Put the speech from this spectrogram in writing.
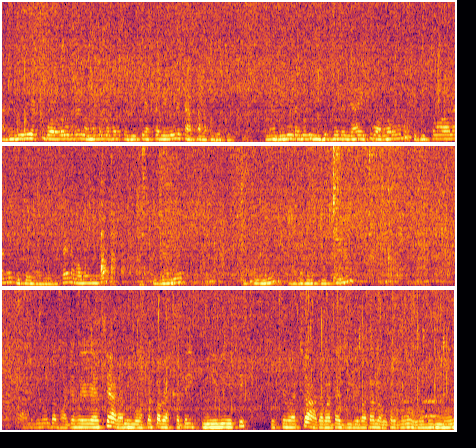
আর বেগুনগুলো একটু বড় বড় করে, লম্বা লম্বা করে করেছি একটা বেগুনে চার ফালা করেছি এবার বেগুনটা যদি বিদ্যুৎ বলে যায়, একটু বড় বড় মতো খেতেও ভালো লাগে, খেতেও ভালো লাগে। তাই না, বলো বন্ধুরা? হোক, এখন আমি ভাজা করে নিই। আলু বেগুনটা ভাজা হয়ে গেছে, আর আমি মশলা সব একসাথেই নিয়ে নিয়েছি। দেখতে পাচ্ছ, আদা বাটা, জিরে বাটা লঙ্কা গুঁড়ো, হলুদ, নুন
